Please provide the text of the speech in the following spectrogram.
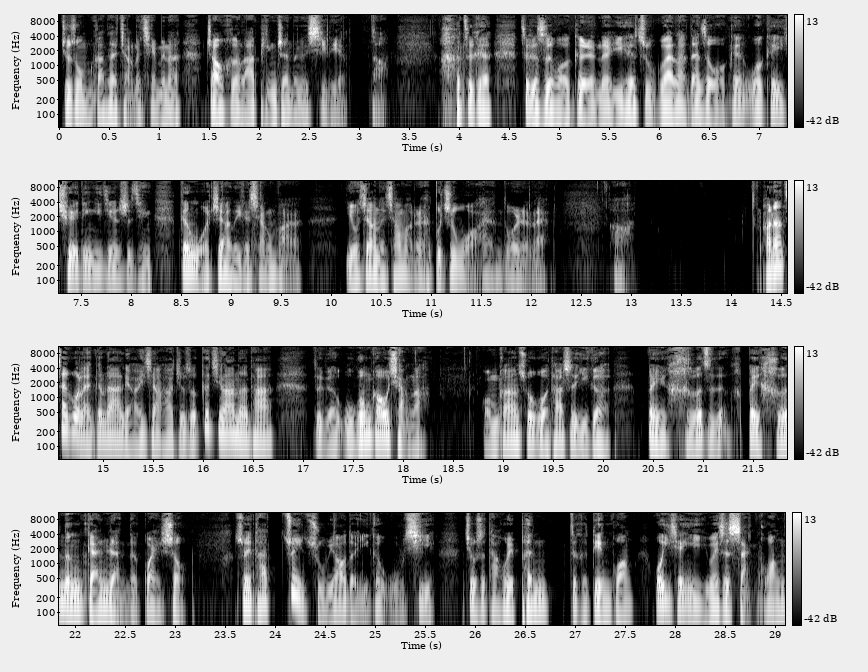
就是我们刚才讲的前面的昭和拉平成那个系列啊。这个这个是我个人的一些主观了，但是我跟我可以确定一件事情，跟我这样的一个想法，有这样的想法的人还不止我，还很多人嘞啊。好的，再过来跟大家聊一下哈，就是说哥吉拉呢，他这个武功高强啊。我们刚刚说过，它是一个被核子的、被核能感染的怪兽，所以它最主要的一个武器就是它会喷这个电光。我以前以为是闪光，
